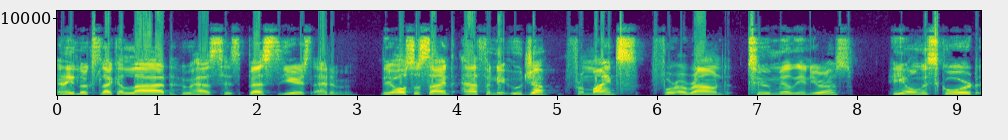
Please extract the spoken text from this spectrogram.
and he looks like a lad who has his best years ahead of him. They also signed Anthony Ujah from Mainz for around 2 million euros. He only scored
